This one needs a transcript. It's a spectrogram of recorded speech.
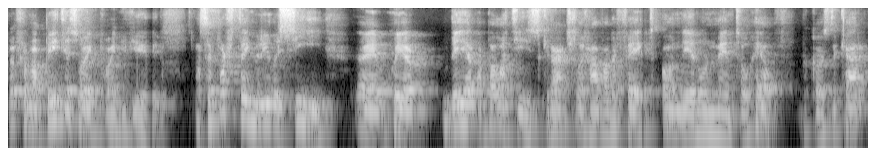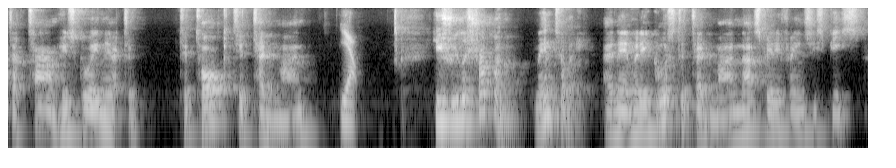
But from a Betazoid point of view, it's the first time we really see uh, where their abilities can actually have an effect on their own mental health. Because the character Tam, who's going there to to talk to Tin Man. He's really struggling mentally. And then when he goes to Tin Man, that's where he finds his peace.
